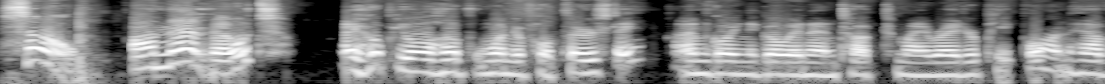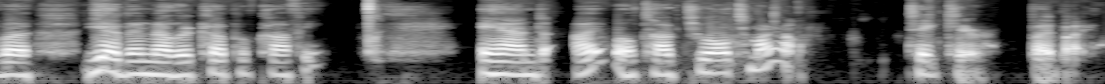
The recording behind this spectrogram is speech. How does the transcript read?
So, on that note, I hope you all have a wonderful Thursday. I'm going to go in and talk to my writer people and have a yet another cup of coffee. And I will talk to you all tomorrow. Take care. Bye bye.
